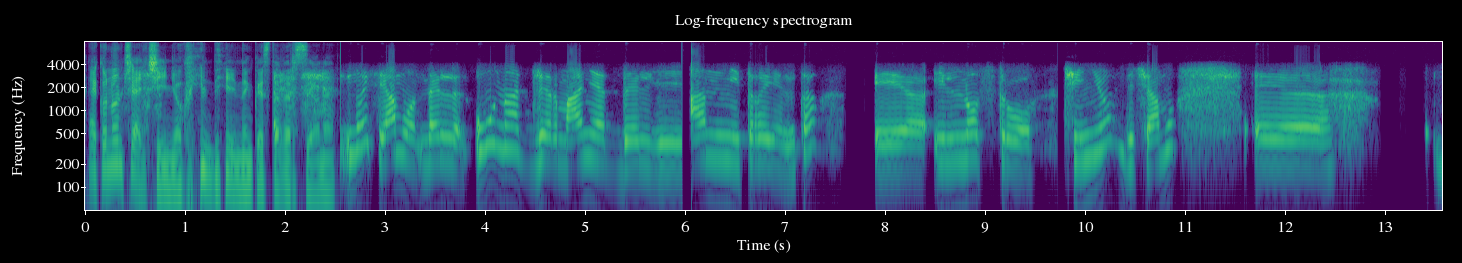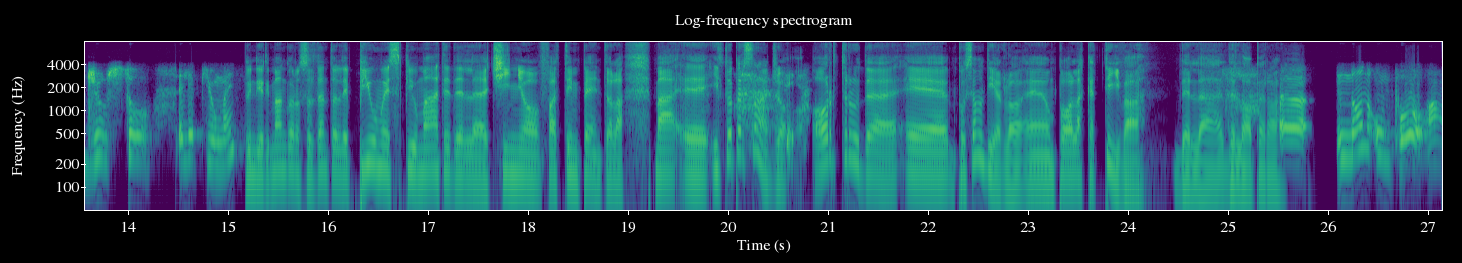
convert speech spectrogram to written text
Ecco, non c'è il cigno quindi in questa versione. Noi siamo in una Germania degli anni 30 e il nostro cigno, diciamo, è giusto le piume. Quindi rimangono soltanto le piume spiumate del cigno fatto in pentola. Ma eh, il tuo personaggio, sì. Ortrud, è, possiamo dirlo, è un po' la cattiva del, dell'opera. Uh, non un po',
